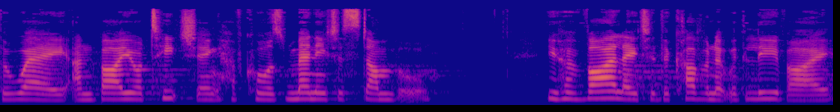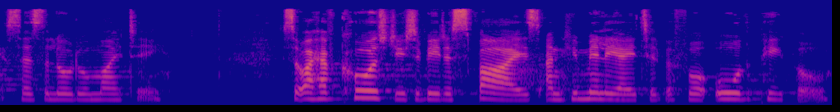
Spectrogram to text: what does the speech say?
the way, and by your teaching have caused many to stumble. You have violated the covenant with Levi, says the Lord Almighty. So I have caused you to be despised and humiliated before all the people,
